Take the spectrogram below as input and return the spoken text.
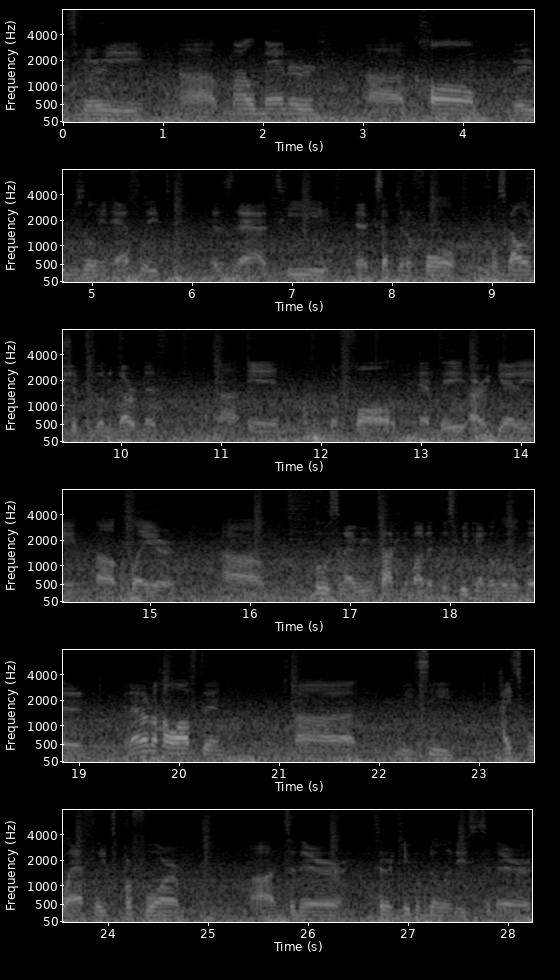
this very uh, mild mannered, uh, calm, very resilient athlete is that he accepted a full full scholarship to go to Dartmouth uh, in the fall, and they are getting a player. Um, Lewis and I we were talking about it this weekend a little bit, and I don't know how often uh, we see high school athletes perform uh, to their to their capabilities, to their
